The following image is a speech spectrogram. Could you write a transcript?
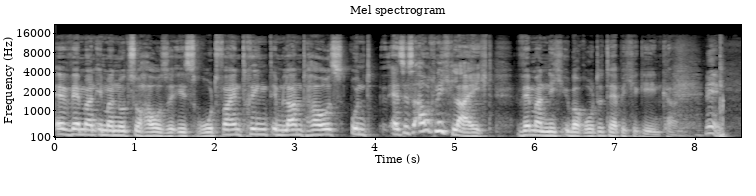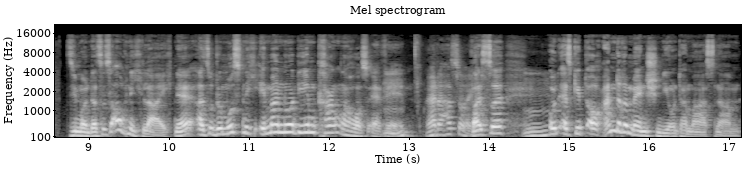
Äh, wenn man immer nur zu Hause ist, Rotwein trinkt im Landhaus und es ist auch nicht leicht, wenn man nicht über rote Teppiche gehen kann. Nee. Simon, das ist auch nicht leicht. Ne? Also du musst nicht immer nur die im Krankenhaus erwähnen. Ja, da hast du recht. Weißt du? Und es gibt auch andere Menschen, die unter Maßnahmen.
